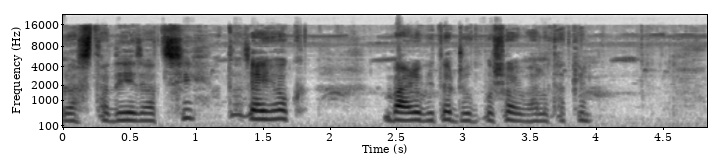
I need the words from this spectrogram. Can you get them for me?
রাস্তা দিয়ে যাচ্ছি। তো যাই হোক, বাড়ির ভিতর ঢুকবো, সবাই ভালো থাকেন।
